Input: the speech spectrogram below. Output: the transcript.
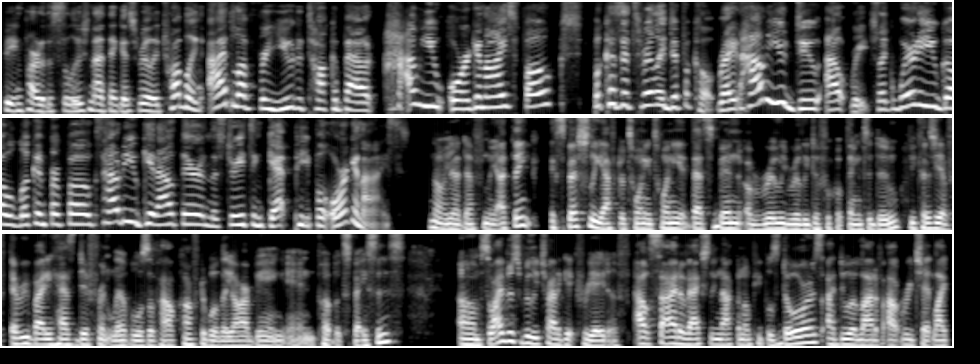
being part of the solution, I think is really troubling. I'd love for you to talk about how you organize folks because it's really difficult, right? How do you do outreach? Like, where do you go looking for folks? How do you get out there in the streets and get people organized? No, yeah, definitely. I think especially after 2020, that's been a really, really difficult thing to do because you have everybody has different levels of how comfortable they are being in public spaces. Um, so I just really try to get creative. Outside of actually knocking on people's doors, I do a lot of outreach at like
